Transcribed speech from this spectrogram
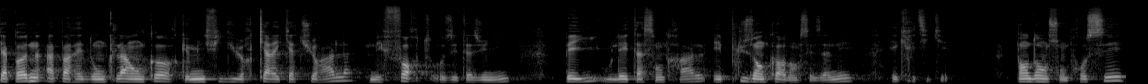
Capone apparaît donc là encore comme une figure caricaturale, mais forte aux États-Unis, pays où l'État central, et plus encore dans ces années, est critiqué. Pendant son procès,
